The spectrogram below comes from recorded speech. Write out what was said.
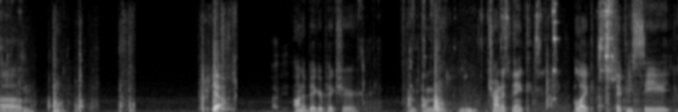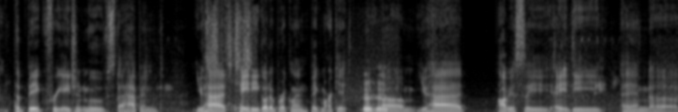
Um, Yeah. On a bigger picture, I'm I'm trying to think. Like, if you see the big free agent moves that happened, you had KD go to Brooklyn, big market. Mm-hmm. Um, you had obviously AD and uh,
